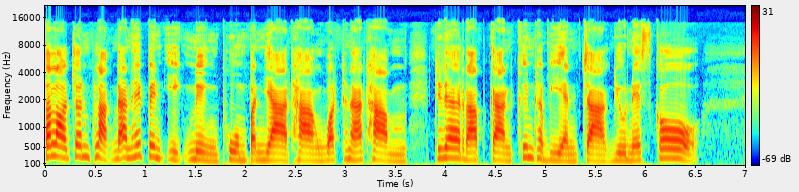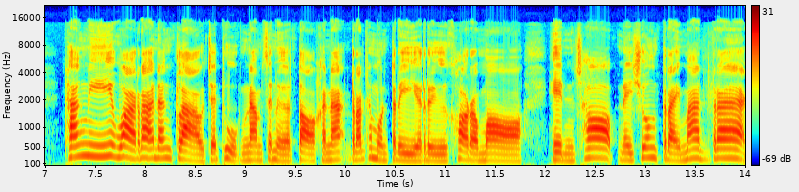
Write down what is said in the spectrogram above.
ตลอดจนผลักดันให้เป็นอีกหนึ่งภูมิปัญญาทางวัฒนธรรม ที่ได้รับการขึ้นทะเบียนจากยูเนสโก ทั้งนี้วาระดังกล่าวจะถูกนำเสนอต่อคณะรัฐมนตรีหรือคอรมอเห็นชอบในช่วงไตรมาสแรก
